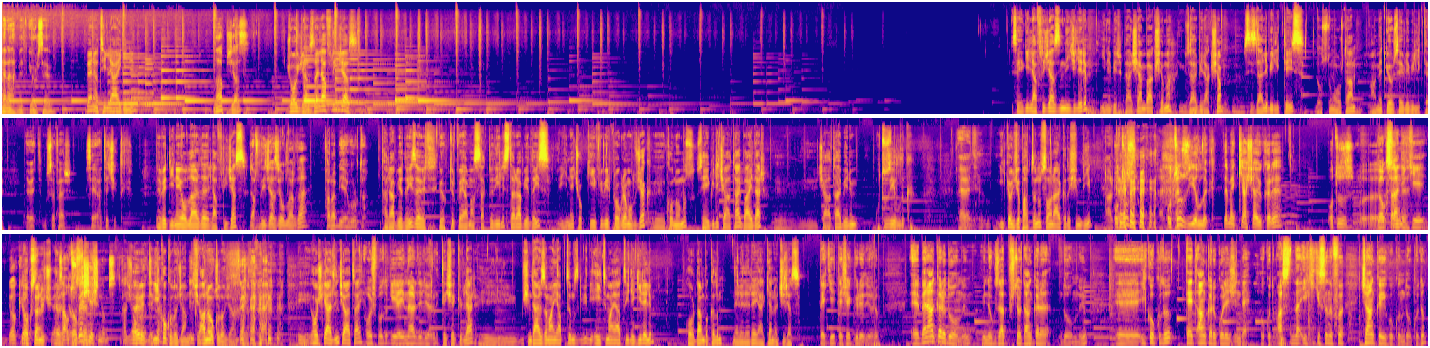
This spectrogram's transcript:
Ben Ahmet Görsev. Ben Atilla Aygin'im. Ne yapacağız? Joy Jazz'da laflayacağız. Sevgili laflayacağız dinleyicilerim. Yine bir perşembe akşamı, güzel bir akşam. Sizlerle birlikteyiz. Dostum, ortağım Ahmet Görsev'le birlikte. Evet, bu sefer seyahate çıktık. Evet, yine yollarda laflayacağız. Laflayacağız yollarda Tarabya'ya vurdu. Tarabya'dayız evet. Göktürk veya Maslak'ta değiliz. Tarabya'dayız. Yine çok keyifli bir program olacak. Ee, konuğumuz sevgili Çağatay Baydar. Ee, Çağatay benim 30 yıllık Evet. ilk önce patronum sonra arkadaşım diyeyim. 30 30 yıllık. Demek ki aşağı yukarı 30 e, 92 sen de- Yok yok. 93 evet. Sen 35 93. yaşında mısın? Kaç Evet Atilla? ilkokul hocam. İlkokul anaokul hocam. Ee, hoş geldin Çağatay. hoş bulduk. iyi yayınlar diliyorum. Teşekkürler. Ee, şimdi her zaman yaptığımız gibi bir eğitim hayatıyla girelim. Oradan bakalım nerelere yelken açacağız. Peki teşekkür ediyorum. Ee, ben Ankara doğumluyum. 1964 Ankara doğumluyum. Ee, ilkokulu TED Ankara Koleji'nde okudum. Aslında ilk iki sınıfı Çankaya İlkokulu'nda okudum.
